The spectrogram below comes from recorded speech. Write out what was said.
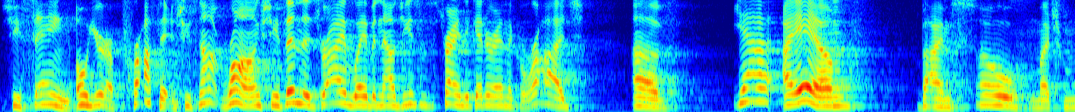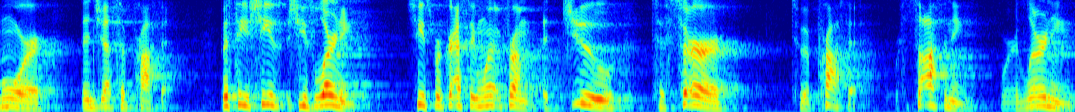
She's saying, Oh, you're a prophet. And she's not wrong. She's in the driveway, but now Jesus is trying to get her in the garage of, Yeah, I am, but I'm so much more than just a prophet. But see, she's, she's learning. She's progressing, went from a Jew to Sir to a prophet. We're softening, we're learning,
